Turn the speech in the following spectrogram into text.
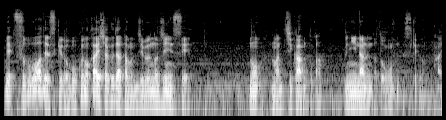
で壺はですけど僕の解釈では多分自分の人生の、まあ、時間とかになるんだと思うんですけど、はい、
